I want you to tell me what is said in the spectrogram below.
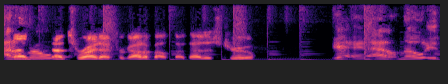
I don't that, know. That's right. I forgot about that. That is true. Yeah, and I don't know if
